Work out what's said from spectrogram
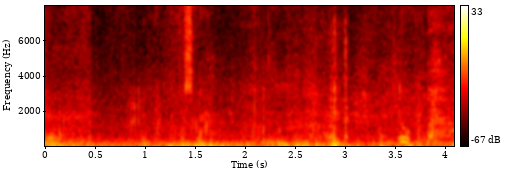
Yan. Yan, Tapos na. Oh.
